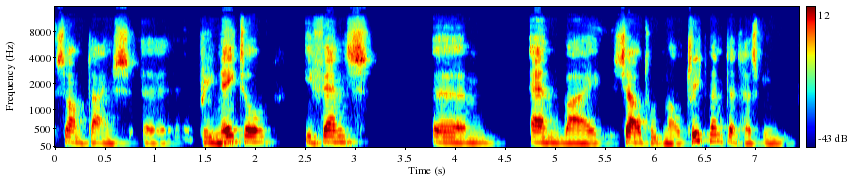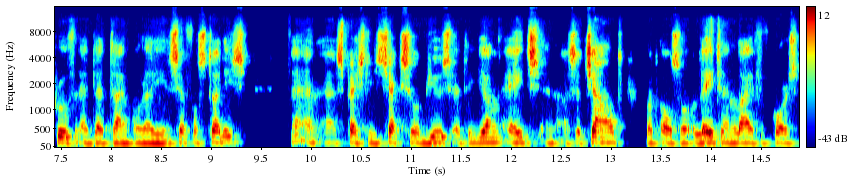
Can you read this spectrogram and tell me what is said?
sometimes uh, prenatal events, um, and by childhood maltreatment that has been proven at that time already in several studies, and especially sexual abuse at a young age and as a child, but also later in life, of course.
